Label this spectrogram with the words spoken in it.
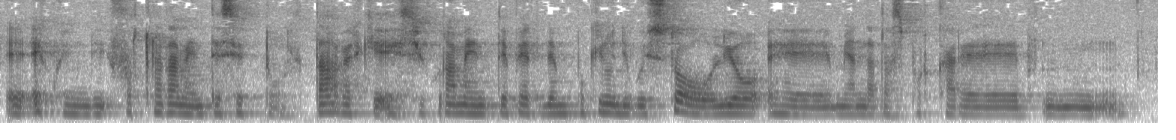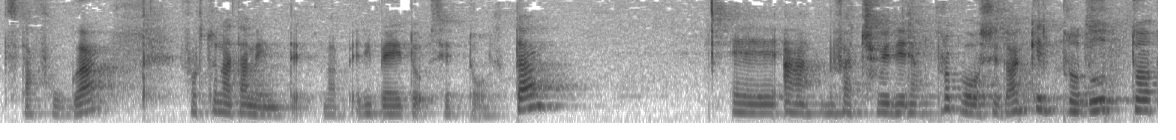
eh, e quindi fortunatamente si è tolta perché sicuramente perde un pochino di questo olio e mi è andata a sporcare mh, sta fuga. Fortunatamente vabbè, ripeto si è tolta. Eh, ah vi faccio vedere a proposito anche il prodotto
